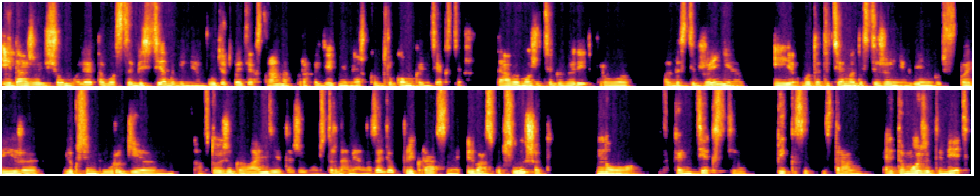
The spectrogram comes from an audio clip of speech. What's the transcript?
и даже еще более того, собеседование будет в этих странах проходить немножко в другом контексте. Да, вы можете говорить про э, достижения, и вот эта тема достижений где-нибудь в Париже, в Люксембурге, в той же Голландии, даже в Амстердаме, она зайдет прекрасно и вас услышат, но в контексте пикс стран это может иметь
